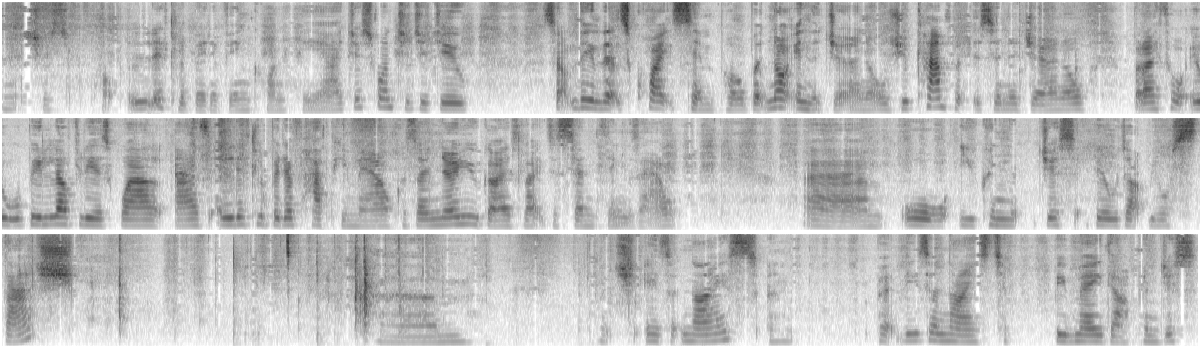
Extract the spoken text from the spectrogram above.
Let's just pop a little bit of ink on here. I just wanted to do something that's quite simple but not in the journals. You can put this in a journal but I thought it would be lovely as well as a little bit of happy mail because I know you guys like to send things out. Um, or you can just build up your stash. Um, which is nice and but these are nice to be made up and just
